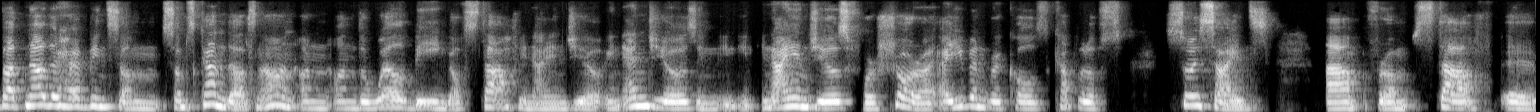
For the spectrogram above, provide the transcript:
but now there have been some some scandals now on, on, on the well-being of staff in INGO in NGOs in, in, in INGOs for sure. I, I, even recall a couple of suicides um, from staff uh,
